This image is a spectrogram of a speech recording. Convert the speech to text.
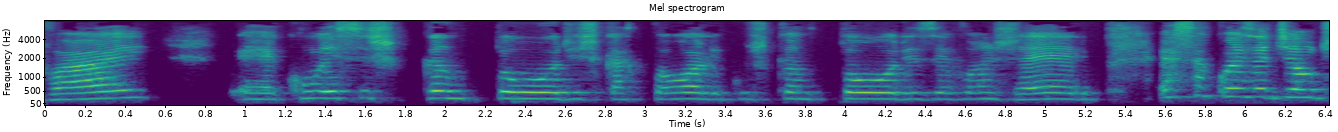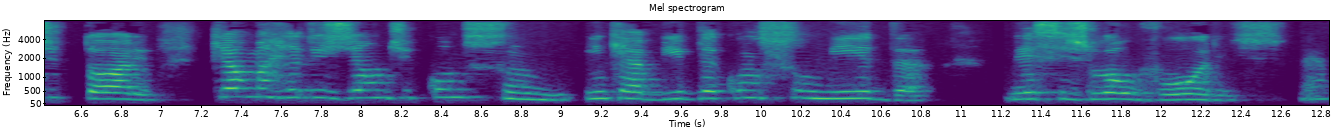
vai é, com esses cantores católicos, cantores evangélicos, essa coisa de auditório, que é uma religião de consumo, em que a Bíblia é consumida nesses louvores. Né?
